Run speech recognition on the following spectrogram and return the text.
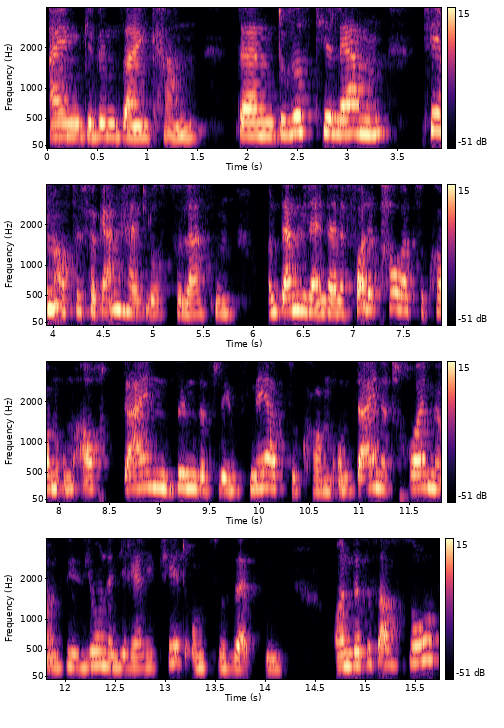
ein Gewinn sein kann. Denn du wirst hier lernen, Themen aus der Vergangenheit loszulassen und dann wieder in deine volle Power zu kommen, um auch deinen Sinn des Lebens näher zu kommen, um deine Träume und Visionen in die Realität umzusetzen. Und das ist auch so,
